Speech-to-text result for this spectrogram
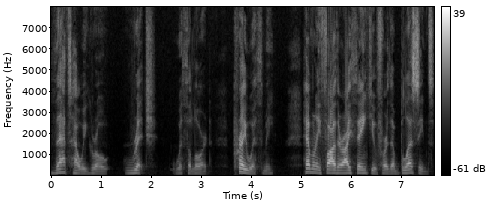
That's how we grow rich with the Lord. Pray with me. Heavenly Father, I thank you for the blessings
